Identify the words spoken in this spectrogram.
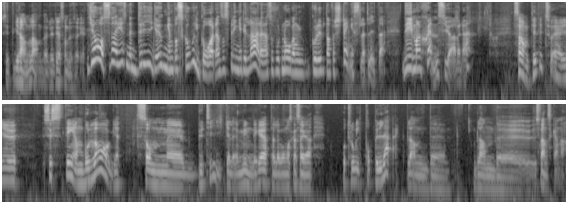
sitt grannland, är det det som du säger? Ja, Sverige är som den dryga ungen på skolgården som springer till läraren så fort någon går utanför stängslet lite. Det, man skäms ju över det. Samtidigt så är ju Systembolaget som eh, butik eller myndighet eller vad man ska säga otroligt populärt bland, eh, bland eh, svenskarna.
